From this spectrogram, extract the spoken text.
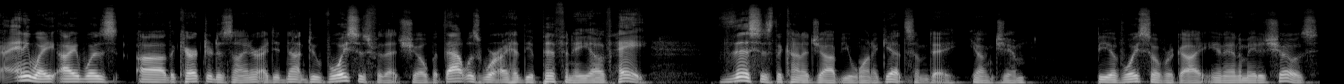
Anyway, I was uh, the character designer. I did not do voices for that show, but that was where I had the epiphany of, hey, this is the kind of job you want to get someday, young Jim. Be a voiceover guy in animated shows.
